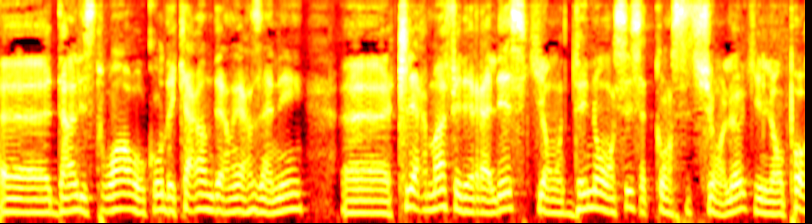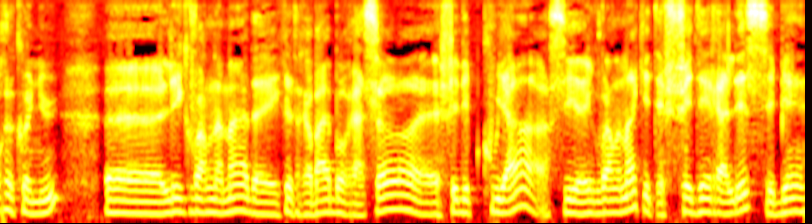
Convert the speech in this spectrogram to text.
euh, dans l'histoire au cours des 40 dernières années, euh, clairement fédéralistes, qui ont dénoncé cette constitution-là, qui ne l'ont pas reconnue. Euh, les gouvernements de Robert Bourassa, euh, Philippe Couillard, c'est un gouvernement qui était fédéraliste, c'est bien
